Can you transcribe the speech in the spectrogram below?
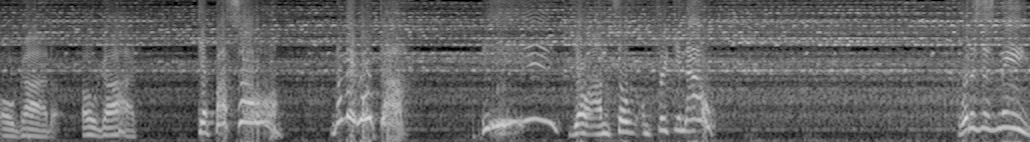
Oh god, oh god. ¿Qué pasó? No me gusta. Yo, I'm so, I'm freaking out. What does this mean?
